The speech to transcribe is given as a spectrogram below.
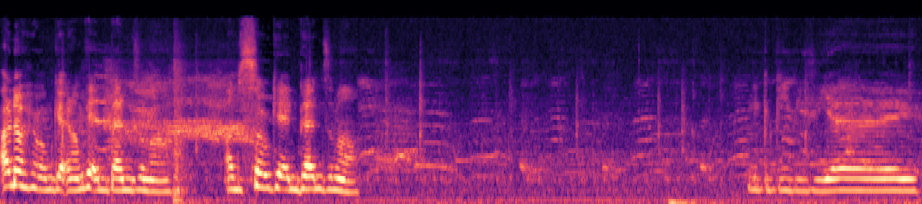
I know who I'm getting. I'm getting Benzema. I'm so getting Benzema. Liga BBVA.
